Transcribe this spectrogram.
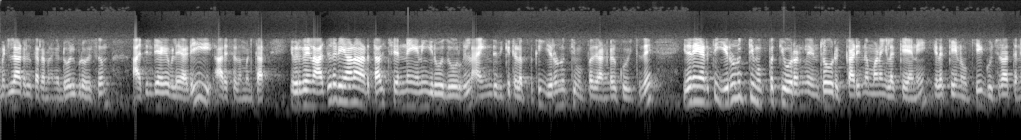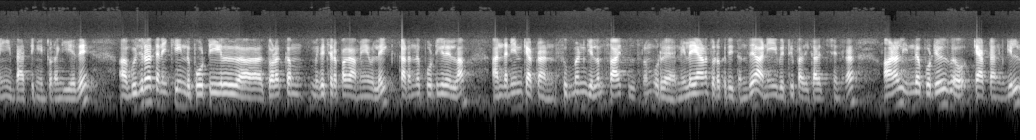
மிடில் ஆர்டரில் களமிறங்கிய டோல் புரோவிஸும் அதிரடியாக விளையாடி அரை சதம் அடித்தார். இவர்களின் அதிரடியான ஆட்டத்தால் சென்னை அணி இருபது ஓவர்கள் ஐந்து விக்கெட் இழப்புக்கு இருநூத்தி முப்பது ரன்கள் குவித்தது. இதனை அடுத்து இருநூத்தி முப்பத்தி ஒரு ரன்கள் என்ற ஒரு கடினமான இலக்கை அணி இலக்கை நோக்கி குஜராத் அணி பேட்டிங்கை தொடங்கியது. குஜராத் அணிக்கு இந்த போட்டியில் தொடக்கம் மிகச்சிறப்பாக அமையவில்லை. கடந்த போட்டிகள் எல்லாம் அந்த அணியின் கேப்டன் சுப்மன் கிலும் சாய் சுல்சனும் ஒரு நிலையான தொடக்கத்தை தந்து அணியை வெற்றி பாதைக்கு அழைத்து சென்றனர். ஆனால் இந்த போட்டியில் கேப்டன் கில்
